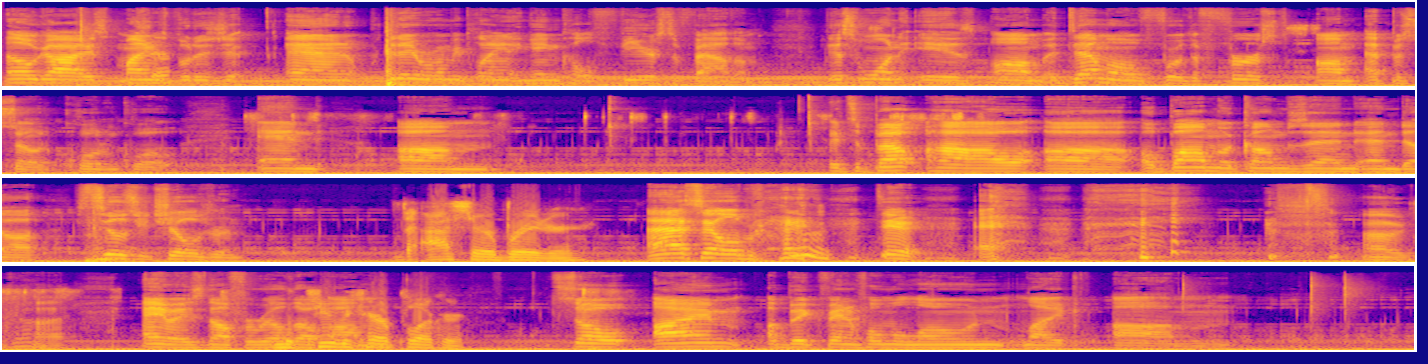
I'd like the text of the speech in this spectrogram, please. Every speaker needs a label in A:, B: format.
A: Hello guys, my name is Buddha, and today we're gonna be playing a game called Fears to Fathom. This one is um, a demo for the first um, episode, quote unquote, and um, it's about how uh, Obama comes in and uh, steals your children.
B: The ass braider.
A: Ass celebrate, dude. oh god. Anyways, no, for real
B: The
A: though.
B: pubic
A: um,
B: hair plucker.
A: so I'm a big fan of Home Alone, like um,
